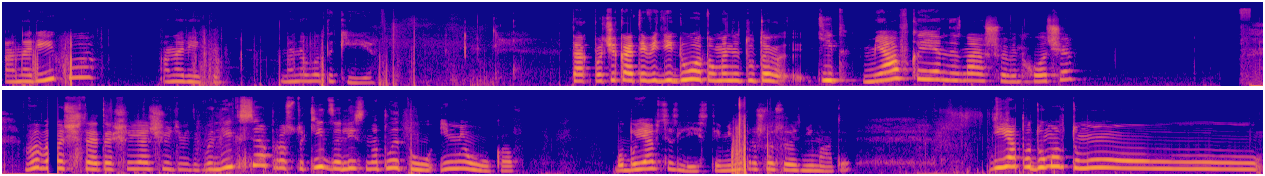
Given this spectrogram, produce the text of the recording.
А на Ріку. А на Ріку. В мене от такі є. Так, почекайте, відійду, а то в мене тут е, кіт м'явкає, не знаю, що він хоче. Вибачте, те, що я чуть відволікся, просто кіт заліз на плиту і мяукав. Бо боявся злізти. Мені прийшлося його знімати. І я подумав, тому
